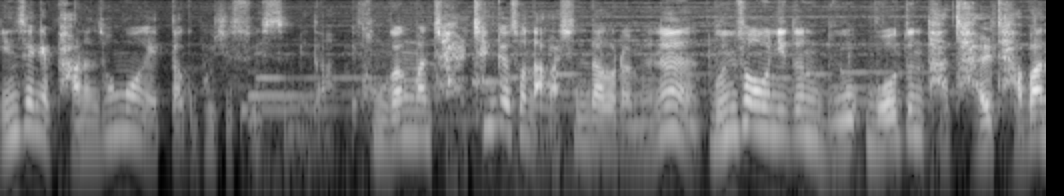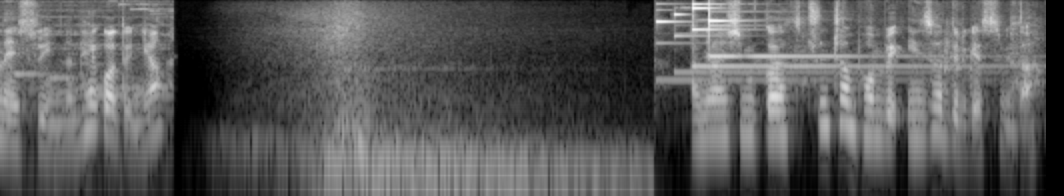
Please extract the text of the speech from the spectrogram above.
인생의 반은 성공했다고 보실 수 있습니다. 건강만 잘 챙겨서 나가신다 그러면은 문서운이든 무- 뭐든 다 잘 잡아낼 수 있는 해거든요. 안녕하십니까 춘천 범백 인사드리겠습니다.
